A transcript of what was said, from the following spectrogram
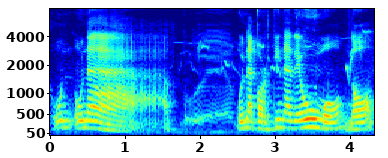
una, una cortina de humo, ¿no?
